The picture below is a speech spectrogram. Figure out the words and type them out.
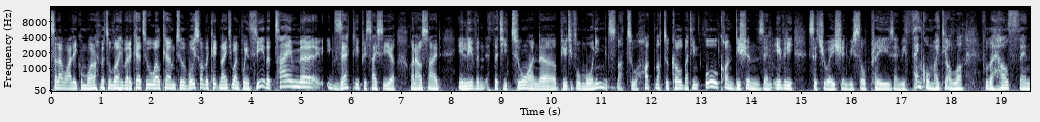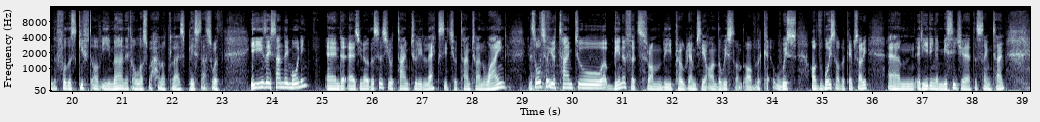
Assalamu alaikum wa rahmatullahi wa barakatuh. Welcome to the Voice of the Cape 91.3. The time uh, exactly precisely here on our side 11:32 on a beautiful morning. It's not too hot, not too cold, but in all conditions and every situation we still praise and we thank Almighty Allah for the health and for this gift of iman that Allah subhanahu wa ta'ala has blessed us with. It is a Sunday morning. And uh, as you know, this is your time to relax. It's your time to unwind. And it's also your time to benefit from the programs here on the West of the West of the Voice of the Cape. Sorry, um, reading a message here at the same time.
